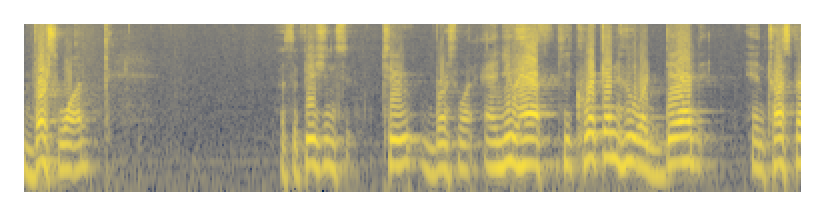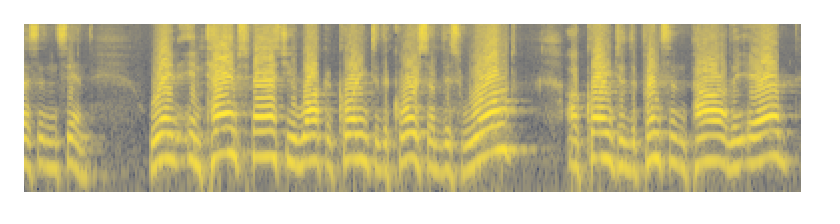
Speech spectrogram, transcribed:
verse 1. That's Ephesians 2, verse 1. And you hath he quickened who were dead in trespasses and sin. When in times past you walk according to the course of this world, according to the prince and power of the air,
